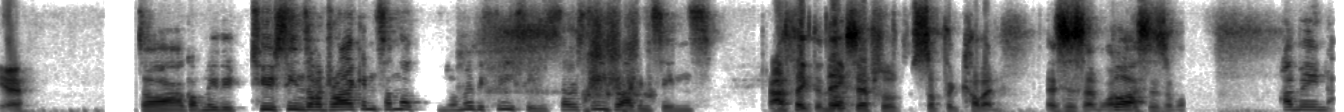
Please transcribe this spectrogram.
Yeah. So I got maybe two scenes of a dragon. So I'm not, or maybe three scenes. So there's three dragon scenes. I think the next episode is something coming. This is a one. But- this is a one. I mean,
